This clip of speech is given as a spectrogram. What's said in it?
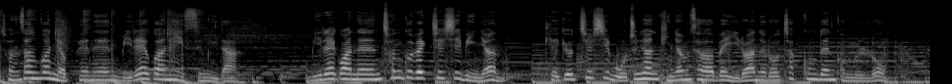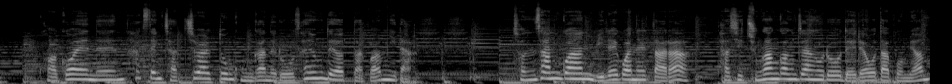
전산관 옆에는 미래관이 있습니다. 미래관은 1972년 개교 75주년 기념 사업의 일환으로 착공된 건물로 과거에는 학생 자치활동 공간으로 사용되었다고 합니다. 전산관 미래관을 따라 다시 중앙광장으로 내려오다 보면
